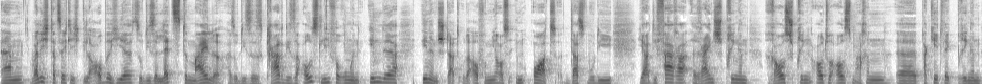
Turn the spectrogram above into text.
ähm, weil ich tatsächlich glaube, hier so diese letzte Meile, also dieses, gerade diese Auslieferungen in der Innenstadt oder auch von mir aus im Ort, das, wo die, ja, die Fahrer reinspringen, rausspringen, Auto ausmachen, äh, Paket wegbringen,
